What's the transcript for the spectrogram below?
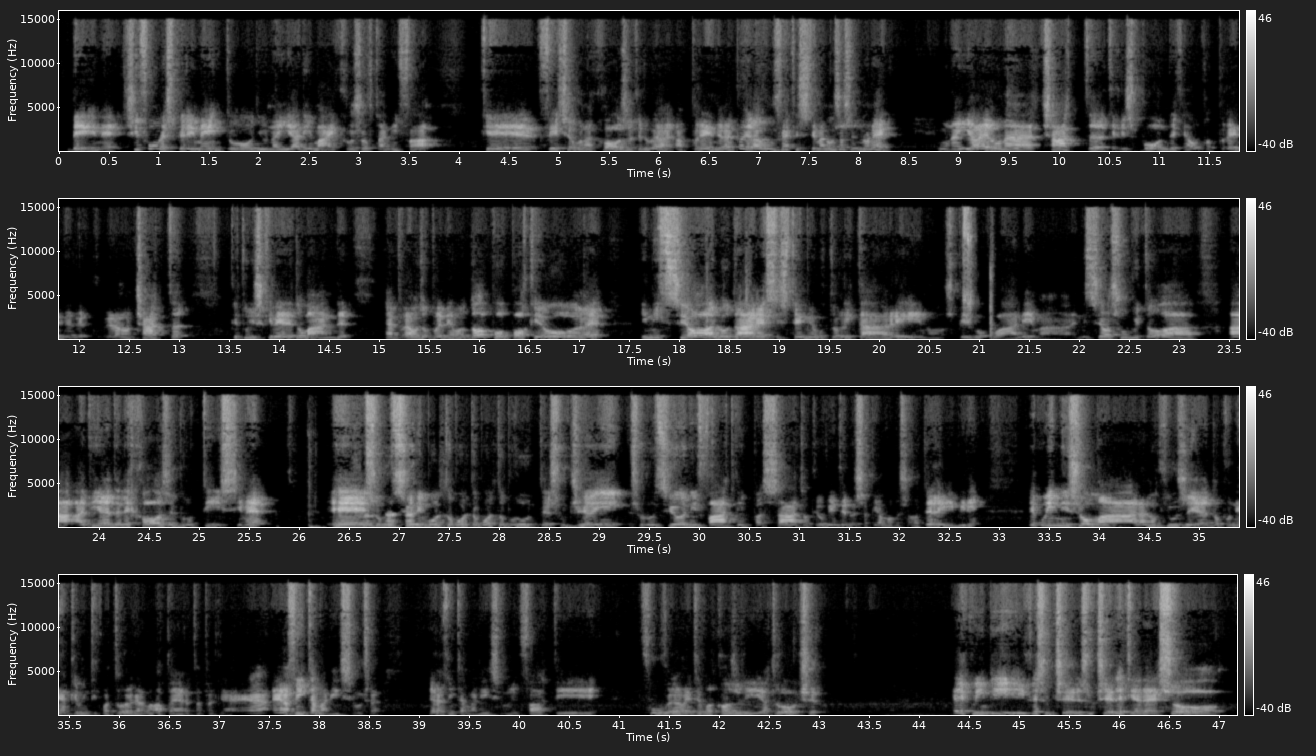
bene. Ci fu un esperimento di una IA di Microsoft anni fa che fecero una cosa che doveva apprendere, poi era un sistema, non so se non è una IA, era una chat che risponde, che autoapprende, erano chat che tu gli scrivevi le domande e autoapprendevano. Dopo poche ore iniziò a lodare sistemi autoritari, non spiego quali, ma iniziò subito a, a, a dire delle cose bruttissime e soluzioni molto molto molto brutte, suggerì soluzioni fatte in passato che ovviamente noi sappiamo che sono terribili e quindi insomma l'hanno chiusa dopo neanche 24 ore che l'avevano aperta perché era, era finita malissimo, cioè era finita malissimo, infatti fu veramente qualcosa di atroce. E quindi che succede? Succede che adesso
